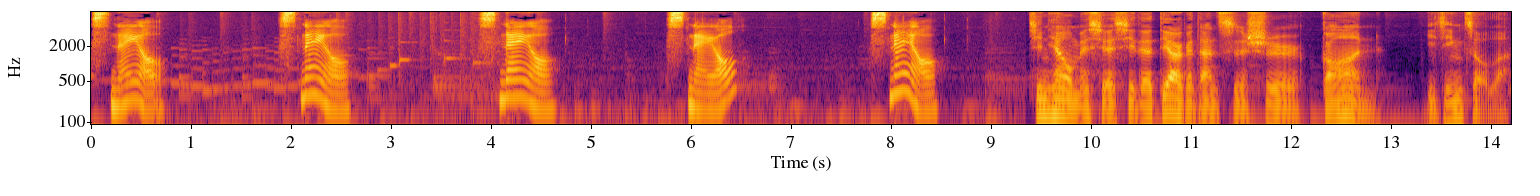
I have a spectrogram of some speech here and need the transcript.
snail，snail，snail，snail。 今天我们学习的第二个单词是 gone，已经走了。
